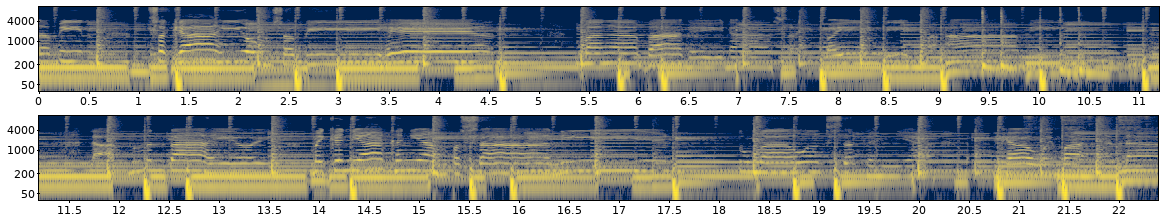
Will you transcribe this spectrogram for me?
Salamin sa iyong sabihin. Mga bagay na sa iba'y hindi maamin. Lahat naman tayo'y may kanya-kanyang pasanin. Tumawag sa kanya at ikaw ay manalangin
